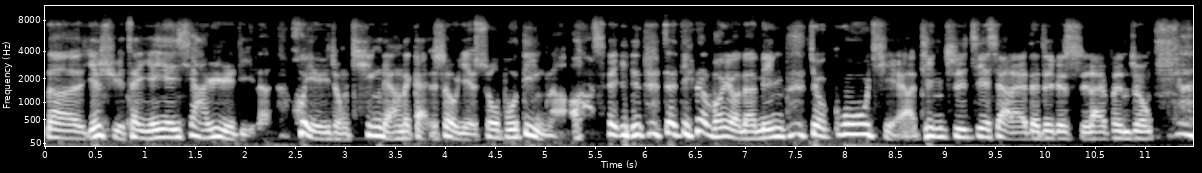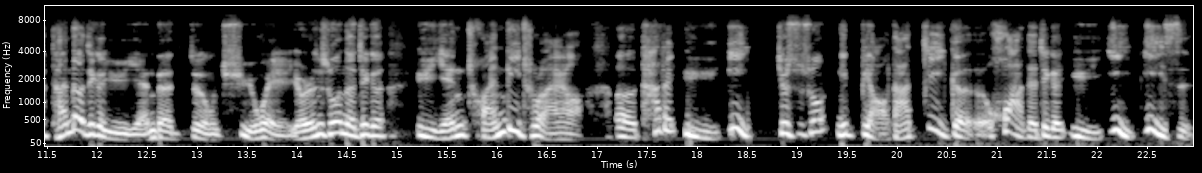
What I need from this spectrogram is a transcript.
那也许在炎炎夏日里呢，会有一种清凉的感受，也说不定了啊。所以，这听众朋友呢，您就姑且啊，听之接下来的这个十来分钟，谈到这个语言的这种趣味。有人说呢，这个语言传递出来啊，呃。它的语义就是说，你表达这个话的这个语义意思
